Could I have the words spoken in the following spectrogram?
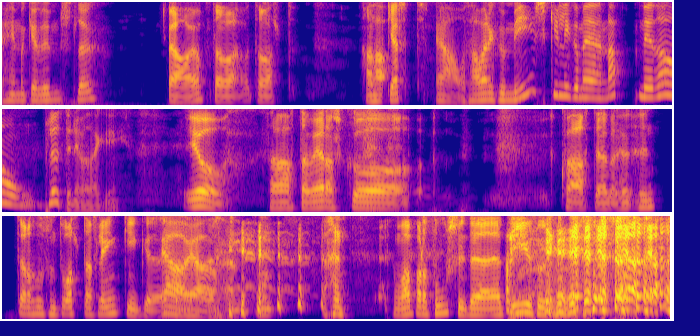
heimagerð umslög Já, já, það var, það var allt handgert Já, og það var einhver miskilninga með nafnið á plötunni, var það ekki? Jó, það átti að vera sko hvað átti að vera 100.000 volta flenging eða Já, eitthvað. já. en, hún, en hún var bara 1000 eða 10.000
